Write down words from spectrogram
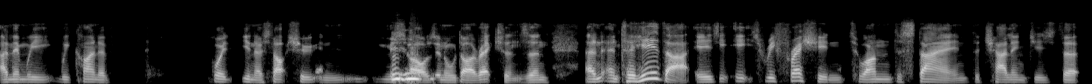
And then we, we kind of point you know start shooting mm-hmm. missiles mm-hmm. in all directions and and and to hear that is it's refreshing to understand the challenges that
